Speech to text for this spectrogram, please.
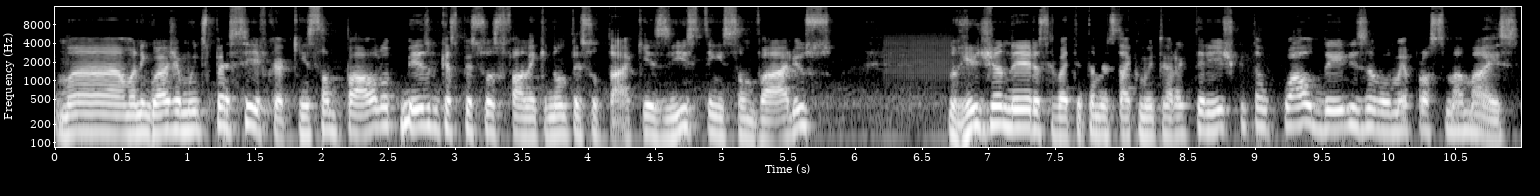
uma, uma linguagem muito específica. Aqui em São Paulo, mesmo que as pessoas falem que não tem sotaque, existem, são vários. No Rio de Janeiro você vai ter também um sotaque muito característico, então qual deles eu vou me aproximar mais?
